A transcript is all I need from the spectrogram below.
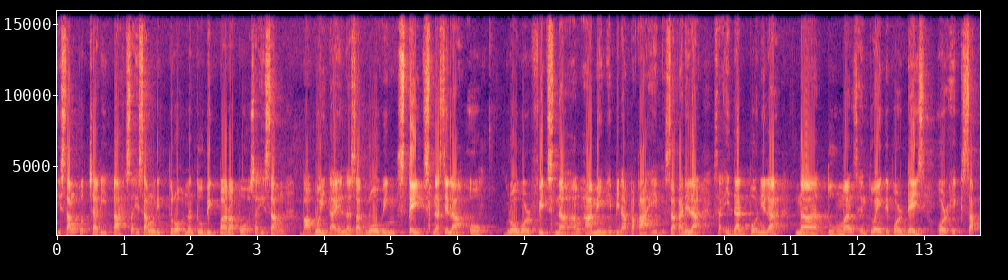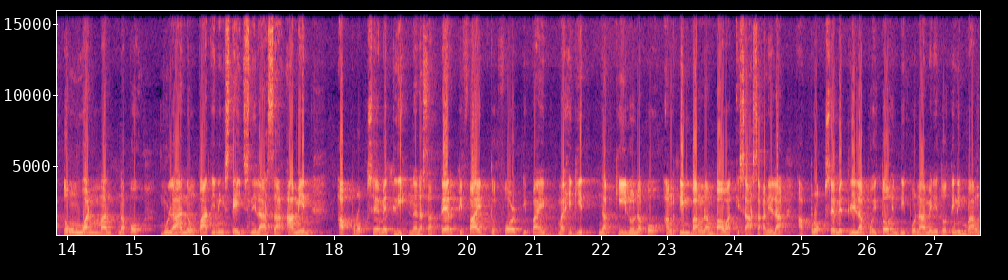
Isang kutsarita sa isang litro ng tubig para po sa isang baboy dahil nasa growing stage na sila o grower feeds na ang aming ipinapakain sa kanila. Sa edad po nila na 2 months and 24 days or eksaktong 1 month na po mula nung patining stage nila sa amin, approximately na nasa 35 to 45 mahigit na kilo na po ang timbang ng bawat isa sa kanila. Approximately lang po ito, hindi po namin ito tinimbang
